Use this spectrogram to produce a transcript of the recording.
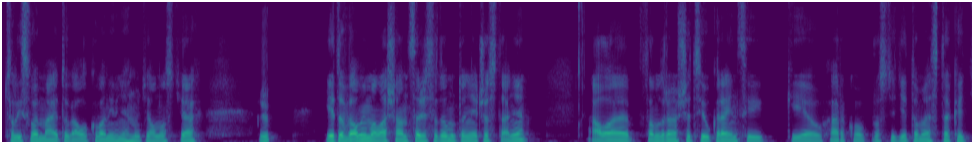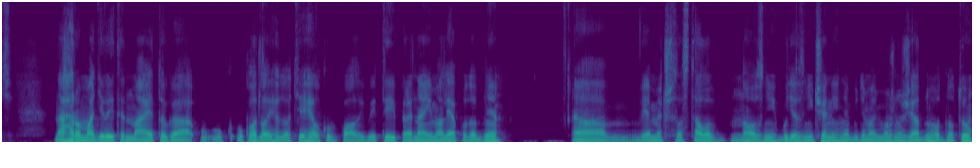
celý svoj majetok alokovaný v nehnuteľnostiach, že je to veľmi malá šanca, že sa tomuto niečo stane, ale samozrejme všetci Ukrajinci, Kiev, Charkov, proste tieto mesta, keď nahromadili ten majetok a u- ukladali ho do tehiel, kupovali byty, prenajímali a podobne, a vieme, čo sa stalo, mnoho z nich bude zničených, nebude mať možno žiadnu hodnotu,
